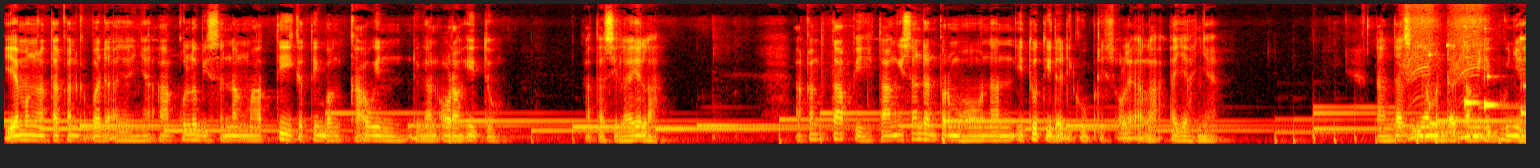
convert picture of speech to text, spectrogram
Ia mengatakan kepada ayahnya, "Aku lebih senang mati ketimbang kawin dengan orang itu," kata si Laila. Akan tetapi, tangisan dan permohonan itu tidak dikubris oleh ayahnya. Lantas ia mendatangi ibunya.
